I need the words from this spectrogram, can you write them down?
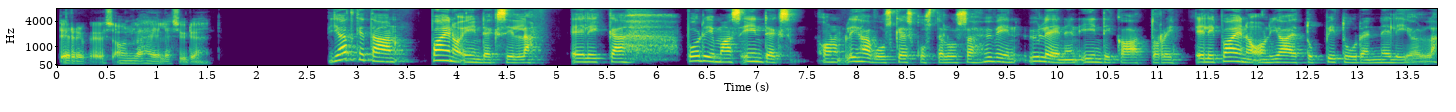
Terveys on lähellä sydäntä. Jatketaan painoindeksillä, eli Body Mass Index on lihavuuskeskusteluissa hyvin yleinen indikaattori, eli paino on jaettu pituuden neliöllä.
